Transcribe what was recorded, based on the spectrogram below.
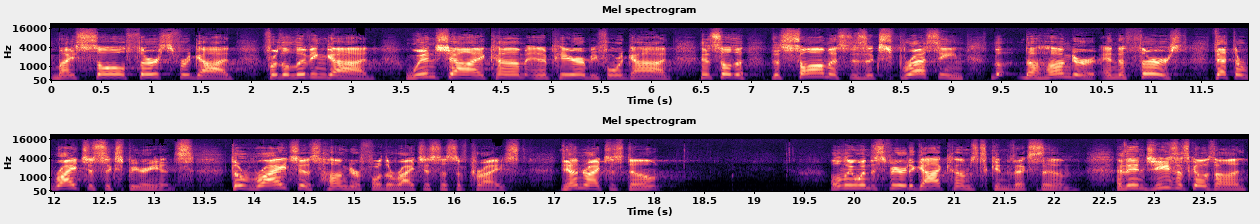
My soul thirsts for God, for the living God. When shall I come and appear before God? And so the, the psalmist is expressing the, the hunger and the thirst that the righteous experience. The righteous hunger for the righteousness of Christ. The unrighteous don't. Only when the Spirit of God comes to convict them. And then Jesus goes on,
